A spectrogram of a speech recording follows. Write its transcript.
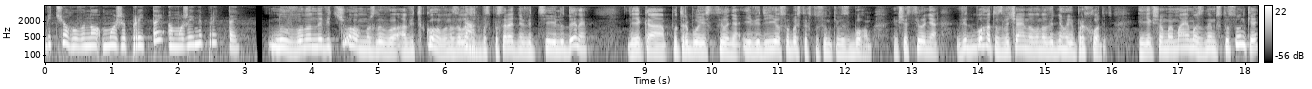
Від чого воно може прийти, а може й не прийти? Ну, воно не від чого, можливо, а від кого? Воно залежить Так. безпосередньо від цієї людини, яка потребує зцілення, і від її особистих стосунків з Богом. Якщо зцілення від Бога, то звичайно воно від нього і приходить. І якщо ми маємо з ним стосунки,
